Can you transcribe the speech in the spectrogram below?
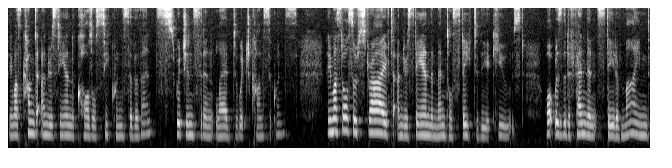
They must come to understand the causal sequence of events, which incident led to which consequence. They must also strive to understand the mental state of the accused what was the defendant's state of mind,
